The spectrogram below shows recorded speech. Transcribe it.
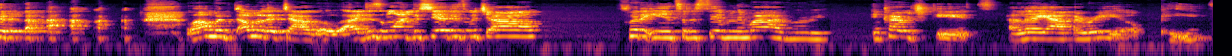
well, I'm going I'm to let y'all go. I just wanted to share this with y'all for the end to the sibling rivalry. Encourage kids. I love y'all for real. Peace.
